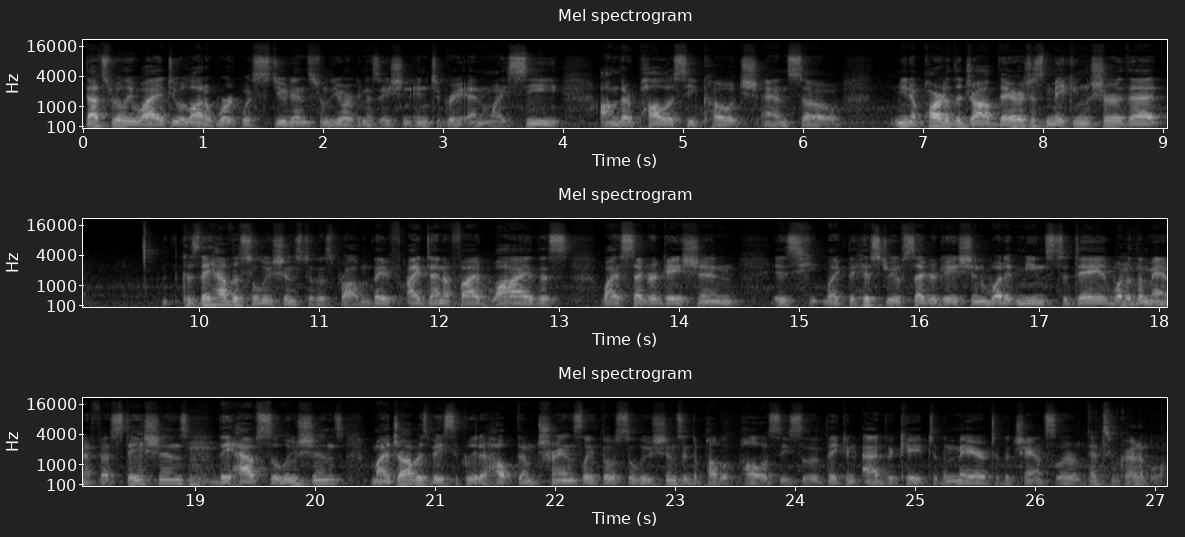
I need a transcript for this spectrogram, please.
that's really why I do a lot of work with students from the organization Integrate NYC. I'm their policy coach, and so you know part of the job there is just making sure that because they have the solutions to this problem. They've identified why this why segregation is he- like the history of segregation, what it means today, what are the manifestations. They have solutions. My job is basically to help them translate those solutions into public policy so that they can advocate to the mayor, to the chancellor, That's incredible.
